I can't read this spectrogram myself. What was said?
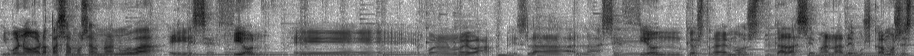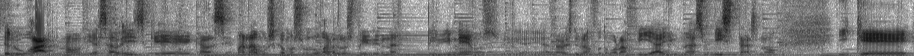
Y bueno, ahora pasamos a una nueva eh, sección. Eh, bueno, nueva. Es la, la, sección que os traemos cada semana de Buscamos este lugar, ¿no? Ya sabéis que cada semana buscamos un lugar de los Pirineos a través de una fotografía y unas pistas, ¿no? Y que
